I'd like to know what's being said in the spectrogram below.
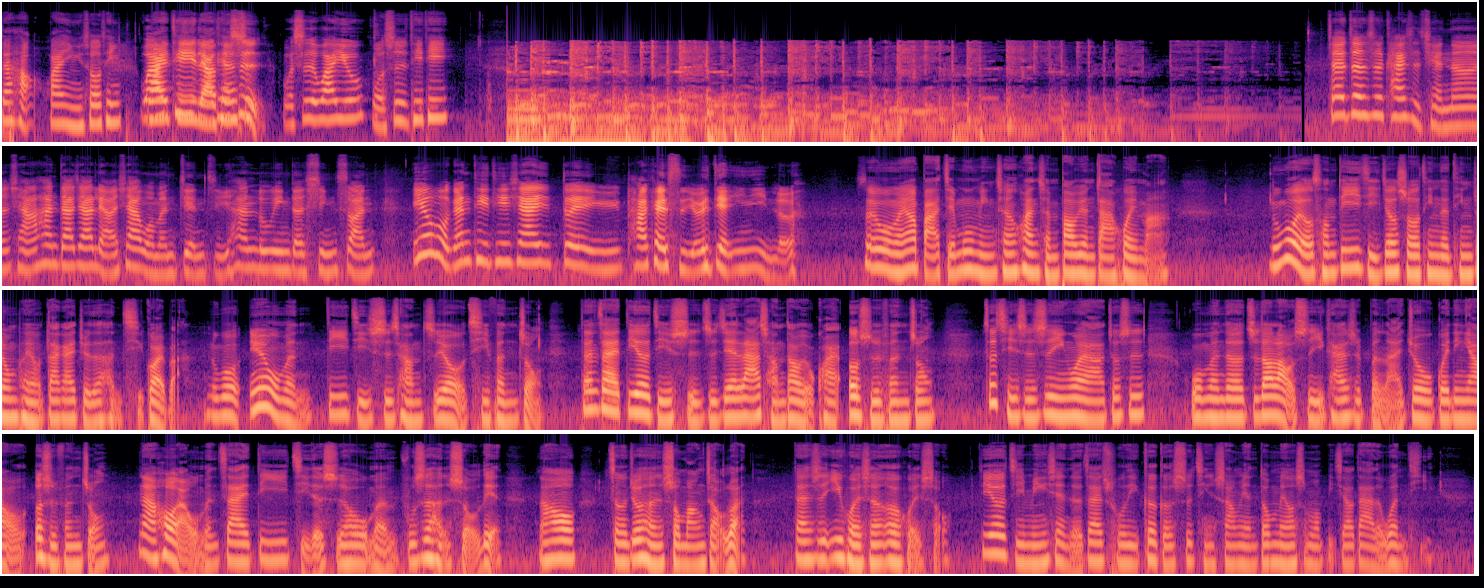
家好，欢迎收听 YT 聊天室，我是 YU，我是 TT。在正式开始前呢，想要和大家聊一下我们剪辑和录音的辛酸，因为我跟 TT 现在对于 Podcast 有一点阴影了，所以我们要把节目名称换成抱怨大会吗？如果有从第一集就收听的听众朋友，大概觉得很奇怪吧？如果因为我们第一集时长只有七分钟，但在第二集时直接拉长到有快二十分钟，这其实是因为啊，就是我们的指导老师一开始本来就规定要二十分钟，那后来我们在第一集的时候，我们不是很熟练，然后整个就很手忙脚乱，但是一回生二回熟。第二集明显的在处理各个事情上面都没有什么比较大的问题，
